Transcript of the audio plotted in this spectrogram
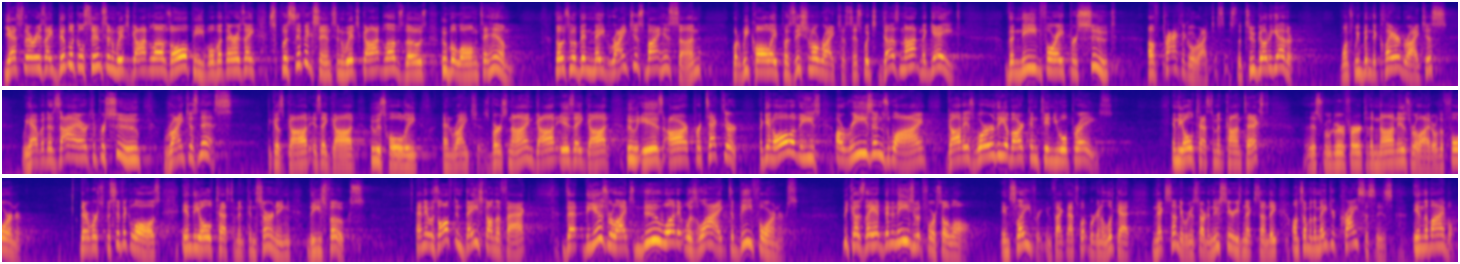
Yes, there is a biblical sense in which God loves all people, but there is a specific sense in which God loves those who belong to him. Those who have been made righteous by his Son, what we call a positional righteousness, which does not negate the need for a pursuit of practical righteousness. The two go together. Once we've been declared righteous, we have a desire to pursue righteousness because God is a God who is holy and righteous. Verse 9 God is a God who is our protector. Again, all of these are reasons why God is worthy of our continual praise. In the Old Testament context, this would refer to the non Israelite or the foreigner. There were specific laws in the Old Testament concerning these folks. And it was often based on the fact that the Israelites knew what it was like to be foreigners because they had been in Egypt for so long in slavery. In fact, that's what we're going to look at next Sunday. We're going to start a new series next Sunday on some of the major crises in the Bible.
